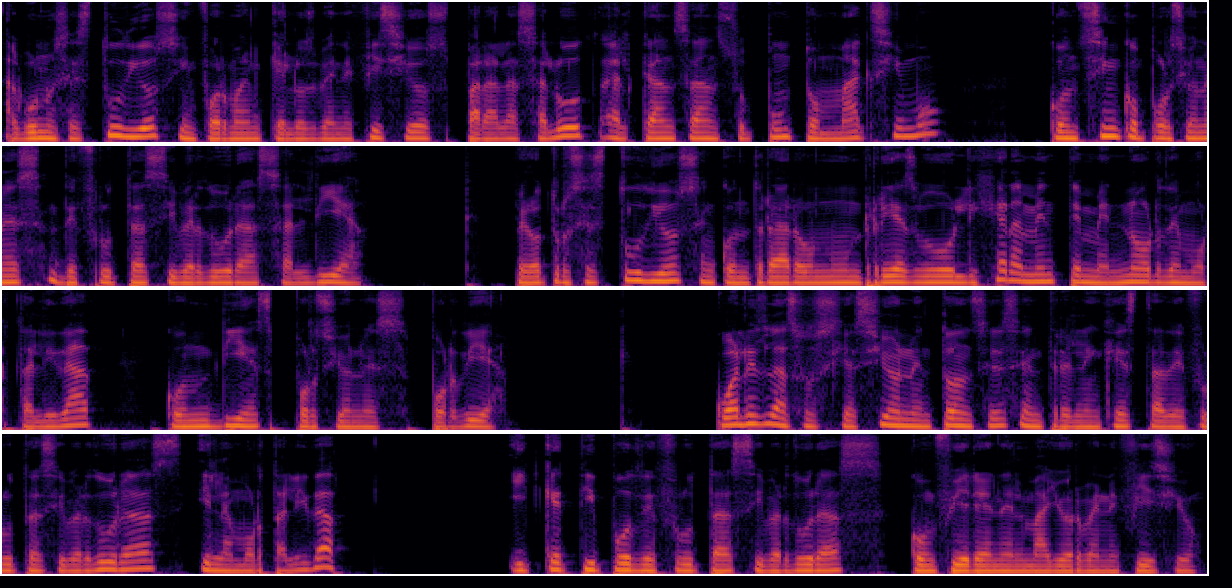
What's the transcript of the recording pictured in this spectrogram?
Algunos estudios informan que los beneficios para la salud alcanzan su punto máximo con 5 porciones de frutas y verduras al día, pero otros estudios encontraron un riesgo ligeramente menor de mortalidad con 10 porciones por día. ¿Cuál es la asociación entonces entre la ingesta de frutas y verduras y la mortalidad? ¿Y qué tipo de frutas y verduras confieren el mayor beneficio?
